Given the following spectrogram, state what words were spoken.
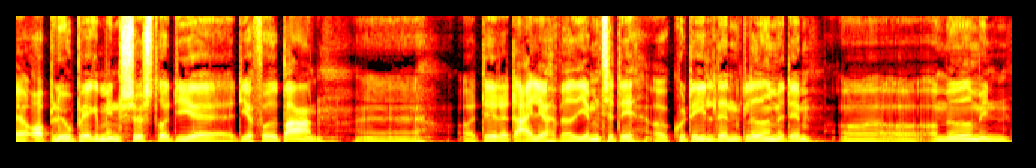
øh, opleve begge mine søstre, de, er, de har fået barn. Øh, og det er da dejligt at have været hjemme til det, og kunne dele den glæde med dem, og, og, og møde min,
